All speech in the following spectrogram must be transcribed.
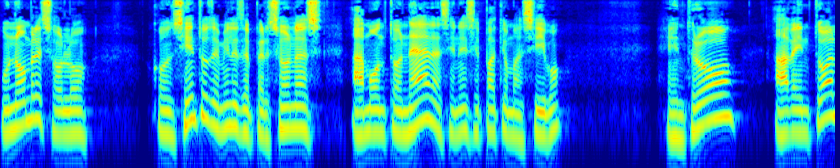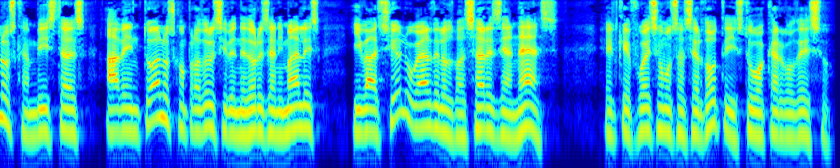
un hombre solo, con cientos de miles de personas amontonadas en ese patio masivo, entró, aventó a los cambistas, aventó a los compradores y vendedores de animales y vació el lugar de los bazares de Anás, el que fue sumo sacerdote y estuvo a cargo de eso.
